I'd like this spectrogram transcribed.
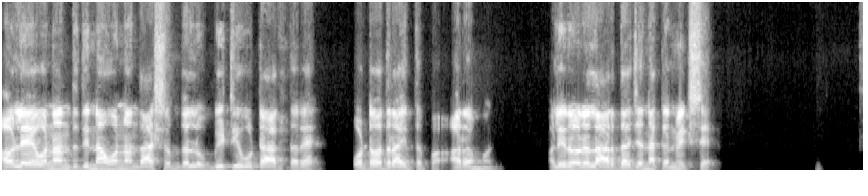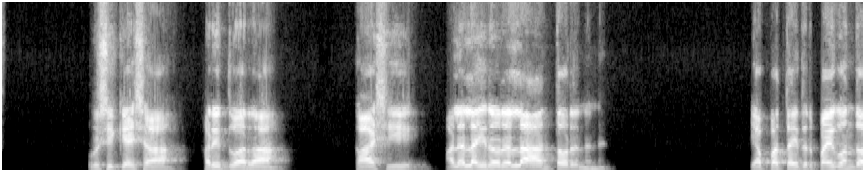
ಅವಲೇ ಒಂದೊಂದು ದಿನ ಒಂದೊಂದು ಆಶ್ರಮದಲ್ಲಿ ಬಿಟಿ ಊಟ ಹಾಕ್ತಾರೆ ಒಟ್ಟು ಹೋದ್ರೆ ಆಯ್ತಪ್ಪ, ಆರಾಮಾಗಿ. ಅಲ್ಲಿರೋರೆಲ್ಲ ಅರ್ಧ ಜನ ಕನ್ವಿಕ್ಸೆ. ಋಷಿಕೇಶ, ಹರಿದ್ವಾರ, ಕಾಶಿ, ಅಲ್ಲೆಲ್ಲ ಇರೋರೆಲ್ಲ ಅಂಥವ್ರೆ ನೆನೆ ಎಪ್ಪತ್ತೈದು ರೂಪಾಯಿಗೆ ಒಂದು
